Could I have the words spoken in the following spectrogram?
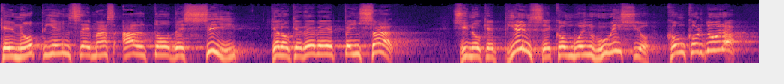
que no piense más alto de sí que lo que debe pensar, sino que piense con buen juicio, con cordura.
